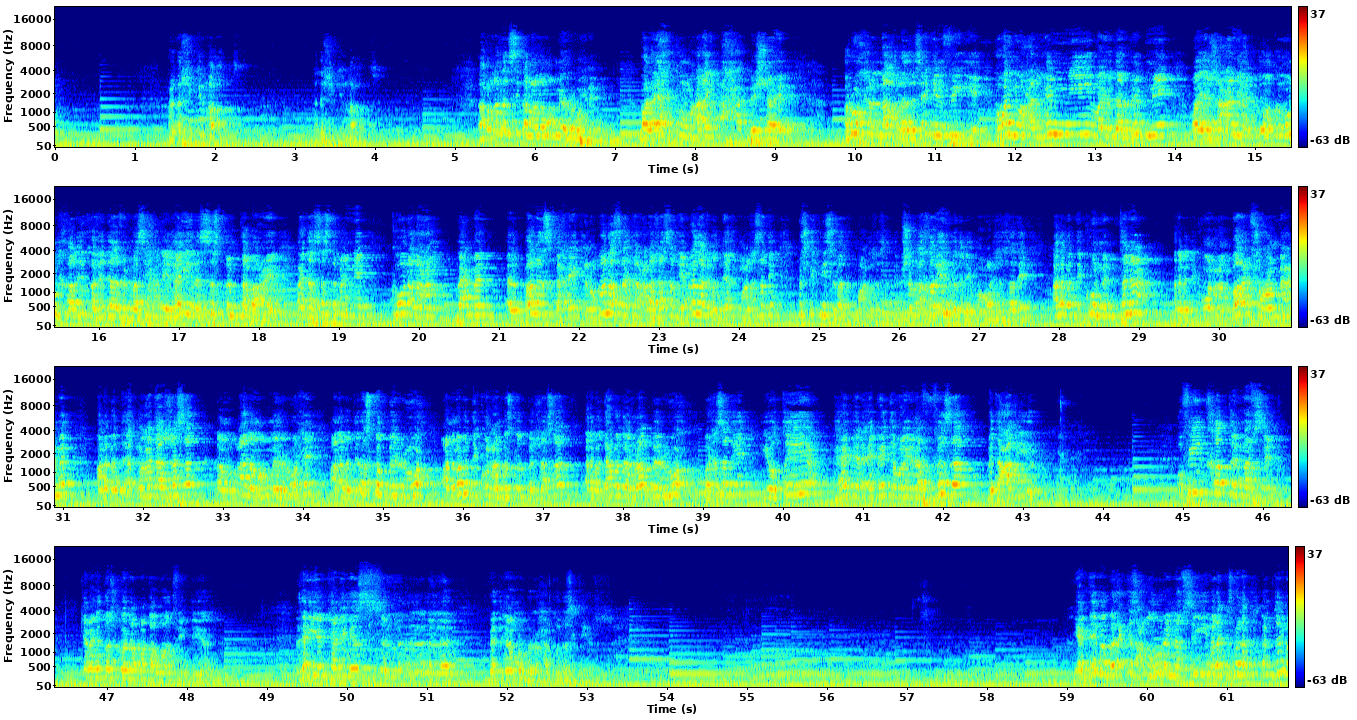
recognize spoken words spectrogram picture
هذا شيء كثير غلط. هذا شيء كثير غلط. لأنه أنا نسيت أنا مؤمن روحي ولا يحكم علي أحد بشيء. روح الله الذي ساكن فيي هو يعلمني ويدربني ويجعلني ان اكون خليقة جديده في المسيح اني غير ال system تبعي. هذا ال system إني كون أنا عم بعمل ال balance بحيث إنه أنا سيطر على جسدي أنا اللي بدي احكم على جسدي. مش الكنيسه اللي بدي مع جسدي مش الآخرين اللي بدهم يحكموا على جسدي. أنا بدي اكون مقتنع أنا بدي اكون عم بعرف شو عم بعمل. أنا بدي اكمل هذا الجسد لأنه أنا مؤمن روحي. أنا بدي اسلك بالروح. أنا ما بدي اكون عم بسلك بالجسد. أنا بدي أعبد الرب بالروح. وجسدي يطيع هذه العبادة وينفذها بتعابير وفي الخط النفسي كمان رب ما طولت فيه كثير هي الكنائس اللي بتغنوا بالروح القدس كثير يعني دايما بركز على الأمور النفسية بركز بقول لك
